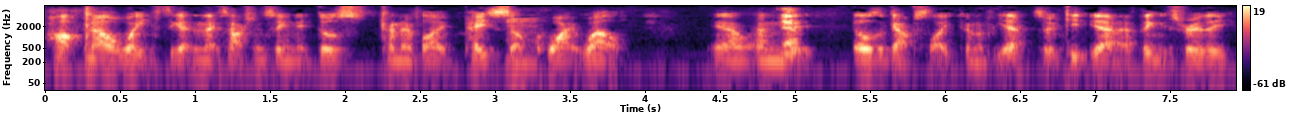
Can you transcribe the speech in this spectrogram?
half an hour waiting to get the next action scene. It does kind of like pace up Mm. quite well. You know, and Yeah. it fills the gaps like kind of yeah. So it keep yeah I think it's really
